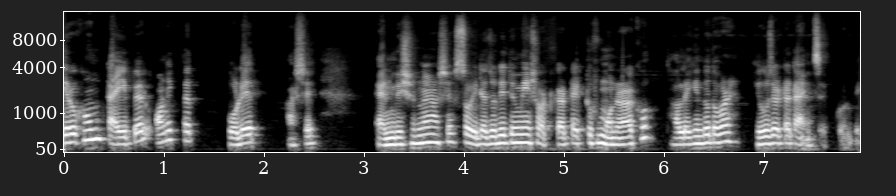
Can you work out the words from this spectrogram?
এরকম টাইপের অনেক পড়ে আসে। অ্যাডমিশনে আসে সো এটা যদি তুমি শর্টকাটটা একটু মনে রাখো, তাহলে কিন্তু তোমার হিউজ একটা টাইম সেভ করবে।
